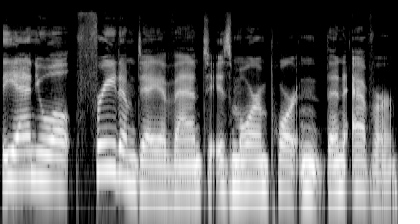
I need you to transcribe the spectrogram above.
the annual Freedom Day event is more important than ever.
